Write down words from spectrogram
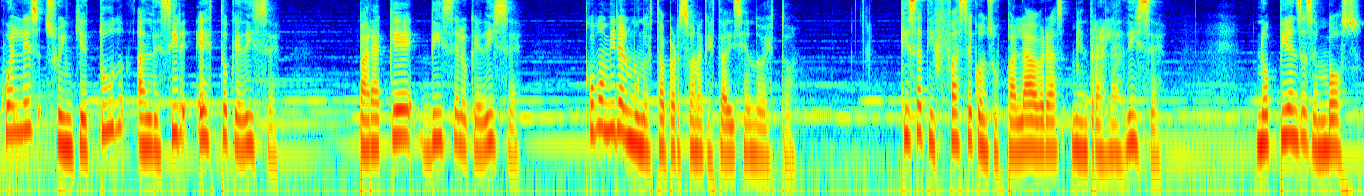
¿Cuál es su inquietud al decir esto que dice? ¿Para qué dice lo que dice? ¿Cómo mira el mundo esta persona que está diciendo esto? ¿Qué satisface con sus palabras mientras las dice? No pienses en vos,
